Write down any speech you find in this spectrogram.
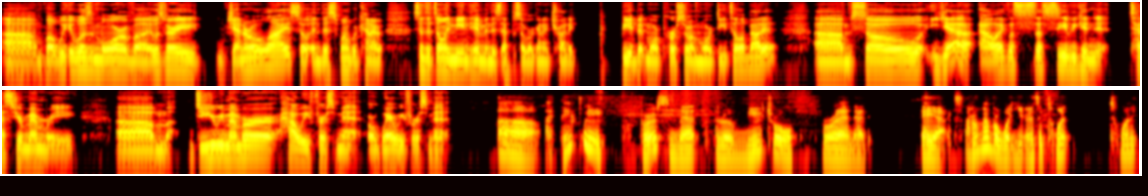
Um, but we, it was more of a it was very generalized. So in this one, we're kind of since it's only me and him in this episode, we're gonna try to be a bit more personal and more detail about it. Um, so yeah, Alex, let's let's see if we can test your memory. Um, do you remember how we first met or where we first met? Uh, I think we first met through a mutual friend at AX. I don't remember what year. Is it 20, 20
